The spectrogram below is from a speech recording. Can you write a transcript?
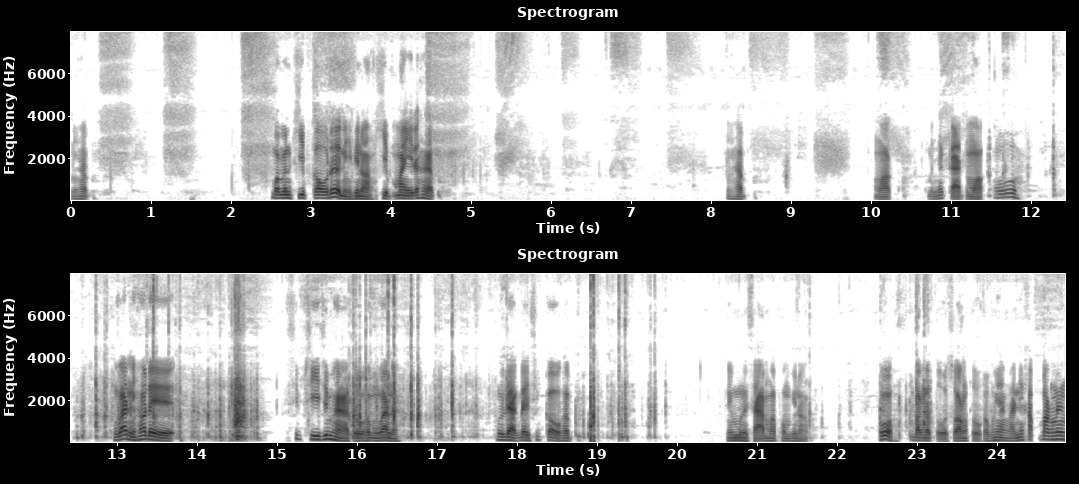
นี่ครับบ่เป็นคลิปเก่าเด้อนี่พี่น้องคลิปใหม่เด้อครับนี่ครับหมอกบรรยากาศหมอกโอ้ หมู่บ้านนี่เขาได้สิบสี่สิบห้าตัวครับหมู่บ้านนะมือแรกได้สิบเก้าครับ ในมือสามครับผมพี่น้องโอ้บังละตัวสองตัวกับพวกยังอันนี้ครับบังหนึ่ง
